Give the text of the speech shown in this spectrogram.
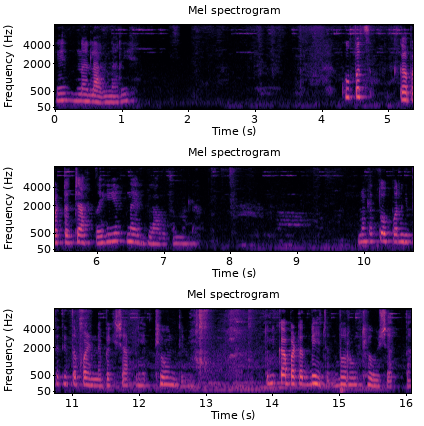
हे न लागणारे. खूपच कपाट जास्त ही येत नाहीत ब्लाऊज मला. म्हटलं तो पण इथं तिथं पडण्यापेक्षा आपले हे ठेवून देऊ तुम्ही कपाटात भेटत भरून ठेवू शकता.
